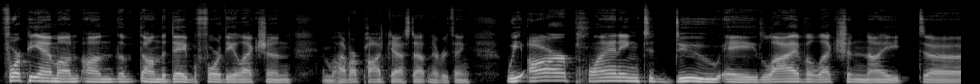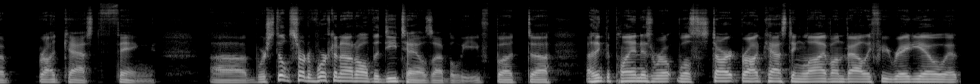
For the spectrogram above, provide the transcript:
4 p.m. on on the on the day before the election, and we'll have our podcast out and everything. We are planning to do a live election night uh, broadcast thing. Uh, we're still sort of working out all the details, I believe, but uh, I think the plan is we'll, we'll start broadcasting live on Valley Free Radio at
